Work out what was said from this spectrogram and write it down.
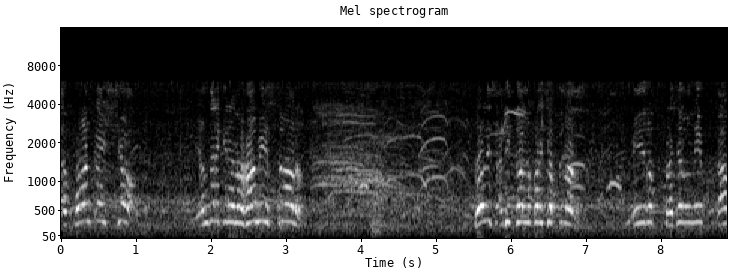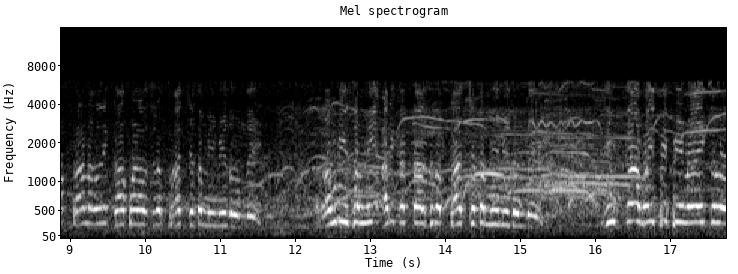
ఐ వాంట్ ఐ షో మీ అందరికీ నేను హామీ ఇస్తున్నాను పోలీస్ అధికారులు కూడా చెప్తున్నాను మీరు ప్రజల్ని ప్రాణాలని కాపాడాల్సిన బాధ్యత మీ మీద ఉంది. రౌడీజం ని అరికట్టాల్సిన బాధ్యత మీ మీద ఉంది. ఇంకా వైసీపీ నాయకులు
